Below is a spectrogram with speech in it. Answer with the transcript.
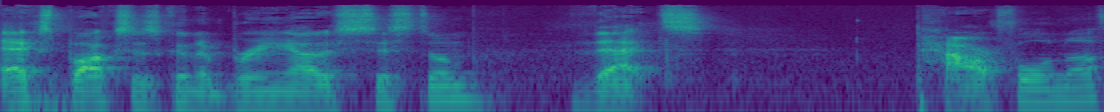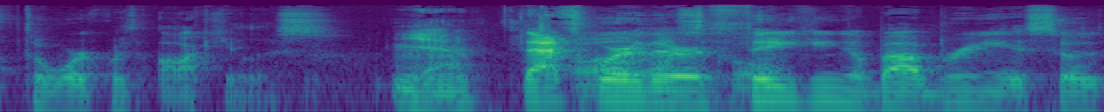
Xbox is going to bring out a system that's powerful enough to work with Oculus. Yeah. That's Oh, where they're that's cool. thinking about bringing it. So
